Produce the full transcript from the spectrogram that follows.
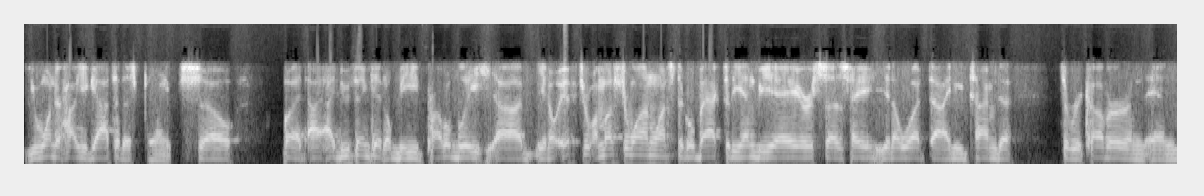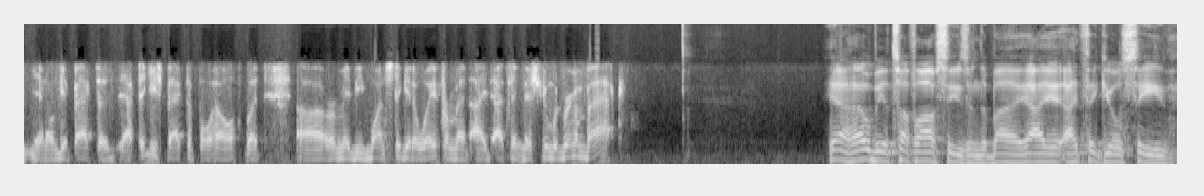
you wonder how you got to this point. So, but I, I do think it'll be probably, uh, you know, if unless Juwan wants to go back to the NBA or says, hey, you know what, I need time to to recover and and you know get back to I think he's back to full health, but uh, or maybe wants to get away from it. I, I think Michigan would bring him back. Yeah, that would be a tough offseason to buy. I, I think you'll see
